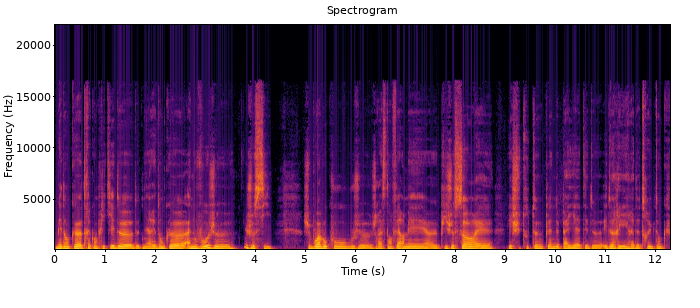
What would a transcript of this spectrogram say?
mais donc euh, très compliqué de, tenir. Et donc euh, à nouveau je j'oscille je bois beaucoup je, reste enfermée euh, puis je sors et, et, je suis toute pleine de paillettes et de et de rires et de trucs. Donc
